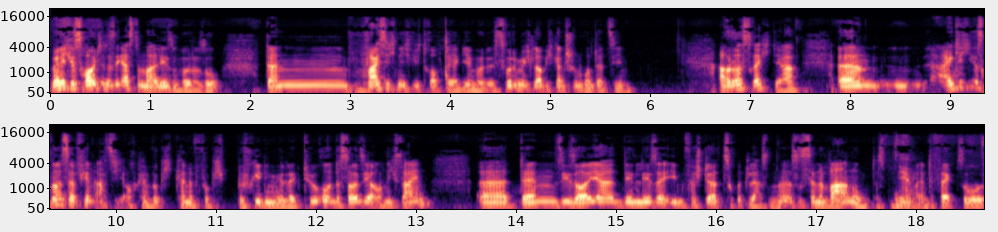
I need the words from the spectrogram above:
wenn ich es heute das erste Mal lesen würde, so, dann weiß ich nicht, wie ich darauf reagieren würde. Es würde mich, glaube ich, ganz schön runterziehen. Aber du hast recht, ja. Ähm, eigentlich ist 1984 auch kein, wirklich, keine wirklich befriedigende Lektüre und das soll sie ja auch nicht sein. Äh, denn sie soll ja den Leser eben verstört zurücklassen. Ne? Es ist ja eine Warnung, das Buch Ja. im Endeffekt. So,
